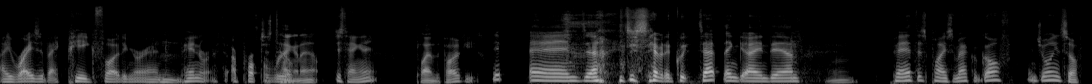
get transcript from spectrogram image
a razorback pig floating around Penrith, a proper Just real- hanging out, Just hanging out. playing the pokies. Yep. And uh, just having a quick tap, then going down. Panthers playing some aqua golf, enjoying himself.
